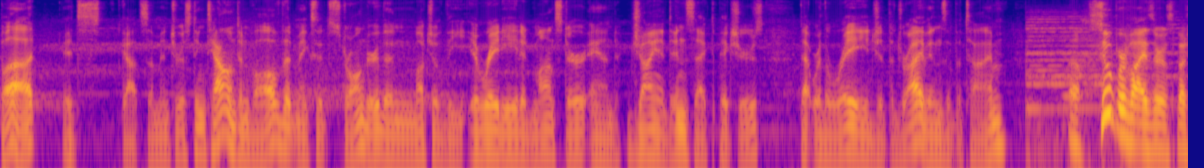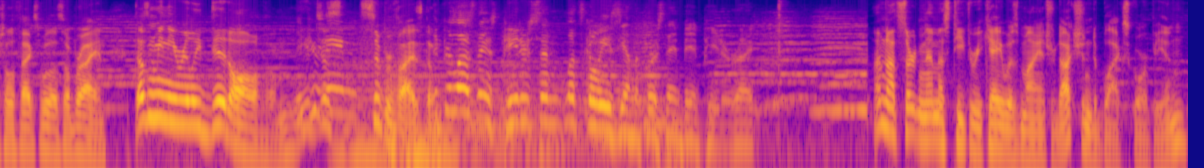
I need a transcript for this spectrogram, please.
But it's got some interesting talent involved that makes it stronger than much of the irradiated monster and giant insect pictures that were the rage at the drive ins at the time. Supervisor of special effects Willis O'Brien. Doesn't mean he really did all of them. He just name- supervised them. If your last name is Peterson, let's go easy on the first name being Peter, right? I'm not certain MST3K was my introduction to Black Scorpion,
